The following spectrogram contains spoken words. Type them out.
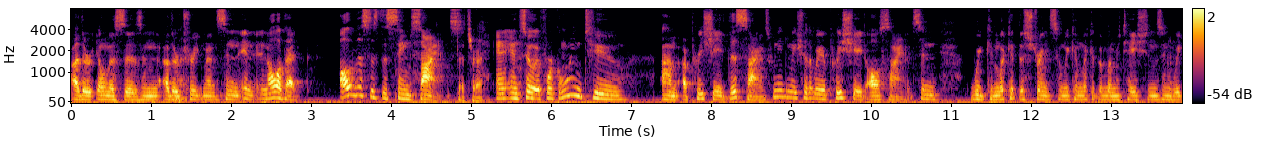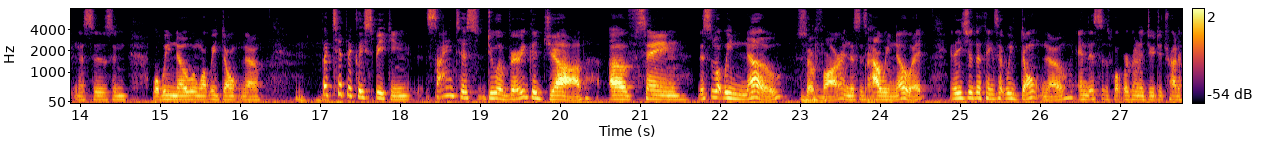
other illnesses and other treatments and, and, and all of that. All of this is the same science. That's right. And, and so, if we're going to um, appreciate this science, we need to make sure that we appreciate all science. And we can look at the strengths and we can look at the limitations and weaknesses and what we know and what we don't know. But typically speaking, scientists do a very good job of saying, this is what we know so far, and this is how we know it, and these are the things that we don't know, and this is what we're going to do to try to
